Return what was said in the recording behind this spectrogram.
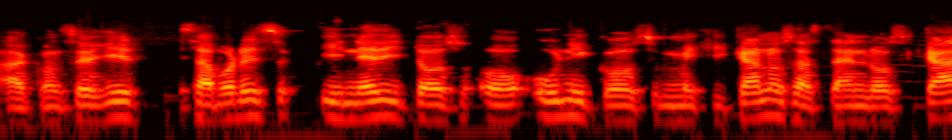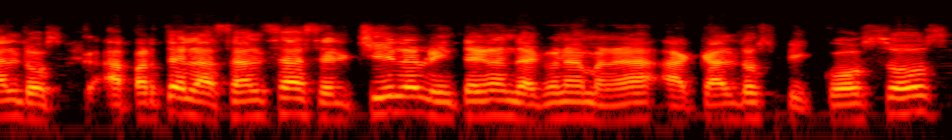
a, conseguir sabores inéditos o únicos mexicanos hasta en los caldos. Aparte de las salsas, el chile lo integran de alguna manera a caldos picosos,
